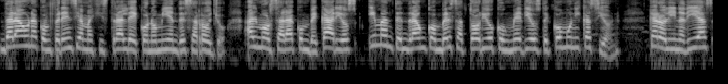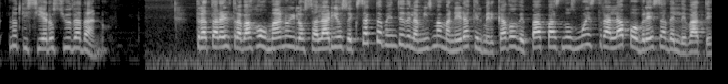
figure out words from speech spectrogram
dará una conferencia magistral de economía en desarrollo, almorzará con becarios y mantendrá un conversatorio con medios de comunicación. Carolina Díaz, Noticiero Ciudadano. Tratar el trabajo humano y los salarios exactamente de la misma manera que el mercado de papas nos muestra la pobreza del debate.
